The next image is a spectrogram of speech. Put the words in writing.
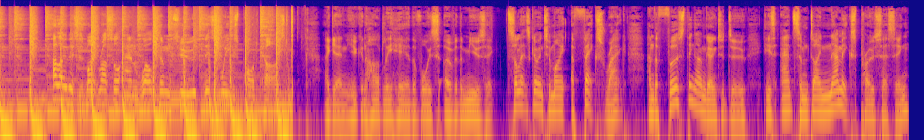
Hello, this is Mike Russell, and welcome to this week's podcast. Again, you can hardly hear the voice over the music. So let's go into my effects rack. And the first thing I'm going to do is add some dynamics processing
